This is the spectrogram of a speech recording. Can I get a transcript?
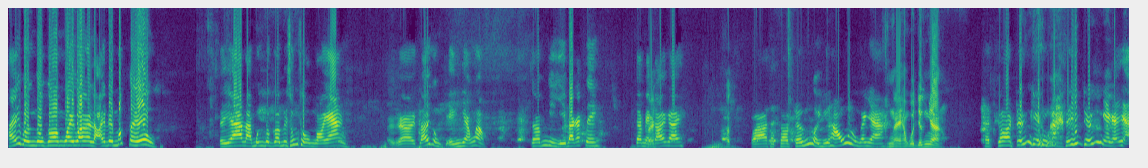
thấy bưng tô cơm quay qua lại đây mất tiêu. Thì ra là bưng tô cơm đi xuống xuồng ngồi ăn. Rồi tới công chuyện chứ không không? Cơm gì vậy ba cắt tiên cho mẹ Đây. coi coi. Thịt. wow thịt kho trứng rồi dưa hấu luôn cả nhà. Này không có trứng nha. Thịt kho trứng nhưng mà thiếu trứng nha cả nhà.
